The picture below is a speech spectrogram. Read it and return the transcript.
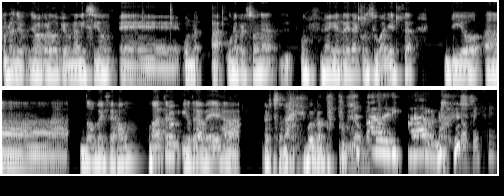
Bueno, yo, yo me acuerdo que en una misión, eh, una, a- una persona, una guerrera con su ballesta, dio a dos veces a un Matroc y otra vez a personaje. Bueno, para de dispararnos. dos veces.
